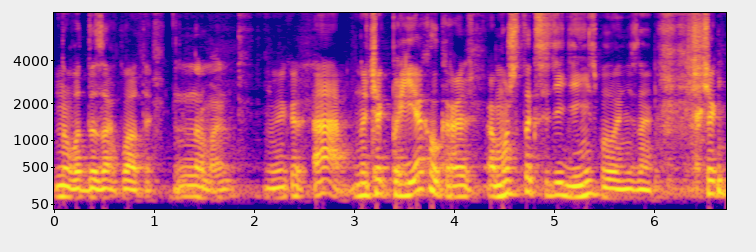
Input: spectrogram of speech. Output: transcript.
ну, вот до зарплаты. Нормально. Ну, и А, ну человек приехал, короче, а может это, кстати, Денис был, я не знаю. Человек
